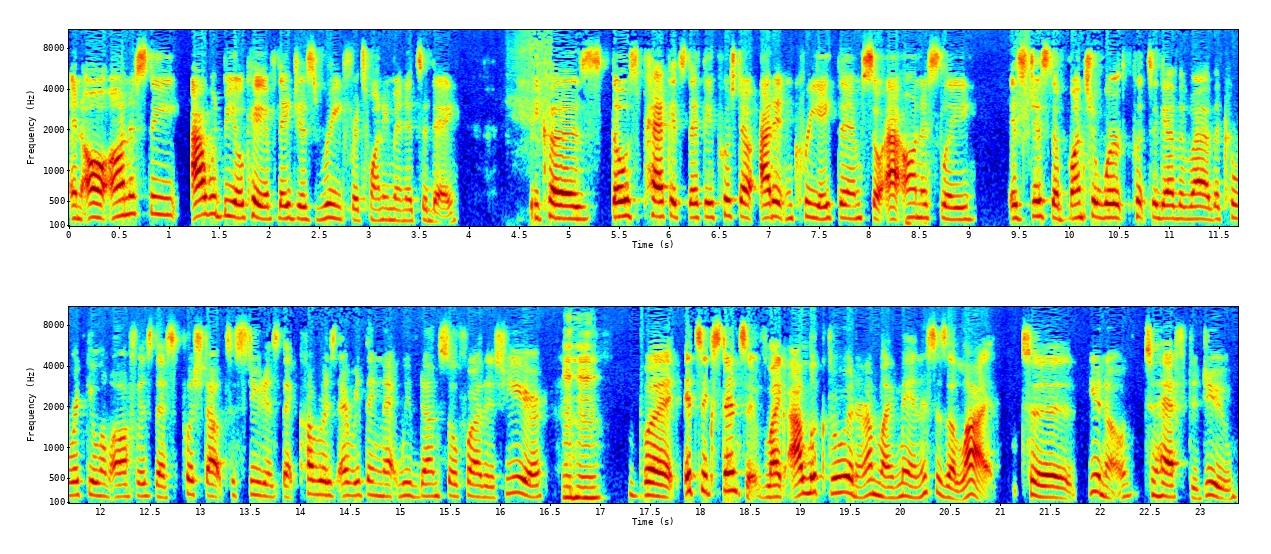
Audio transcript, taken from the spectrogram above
in all honesty, I would be okay if they just read for 20 minutes a day because those packets that they pushed out, I didn't create them. So I honestly it's just a bunch of work put together by the curriculum office that's pushed out to students that covers everything that we've done so far this year. Mm-hmm. But it's extensive. Like I look through it and I'm like, man, this is a lot to, you know, to have to do.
